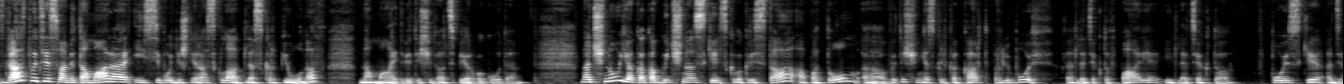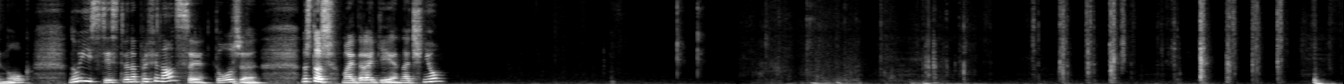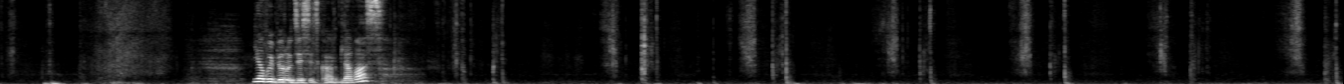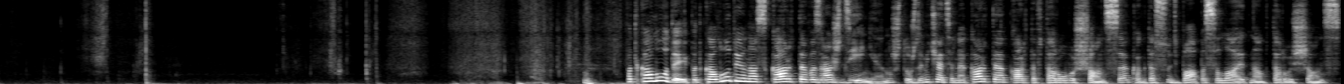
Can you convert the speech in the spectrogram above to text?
Здравствуйте, с вами Тамара и сегодняшний расклад для скорпионов на май 2021 года. Начну я, как обычно, с кельтского креста, а потом э, вытащу несколько карт про любовь для тех, кто в паре и для тех, кто в поиске, одинок. Ну и, естественно, про финансы тоже. Ну что ж, мои дорогие, начнем. Я выберу 10 карт для вас. Под колодой. Под колодой у нас карта Возрождения. Ну что ж, замечательная карта. Карта второго шанса, когда судьба посылает нам второй шанс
